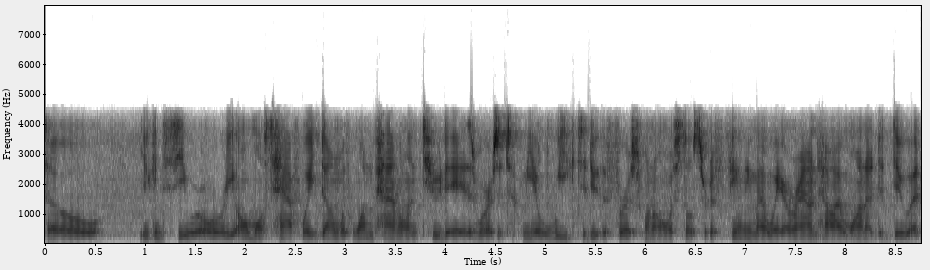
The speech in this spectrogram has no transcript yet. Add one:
So you can see we're already almost halfway done with one panel in two days, whereas it took me a week to do the first one. I was still sort of feeling my way around how I wanted to do it.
